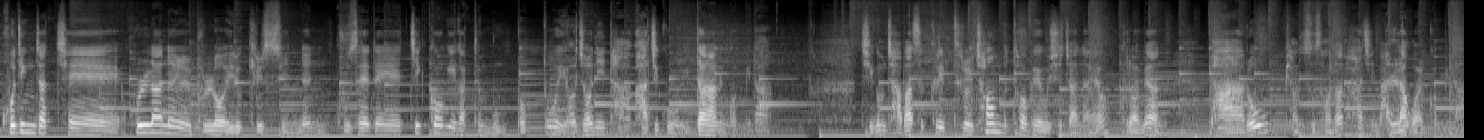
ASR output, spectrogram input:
코딩 자체에 혼란을 불러일으킬 수 있는 구세대의 찌꺼기 같은 문법도 여전히 다 가지고 있다는 겁니다. 지금 JavaScript를 처음부터 배우시잖아요. 그러면 var로 변수 선언 하지 말라고 할 겁니다.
